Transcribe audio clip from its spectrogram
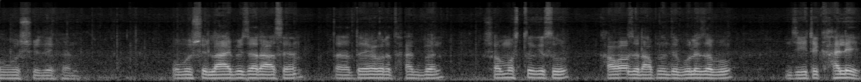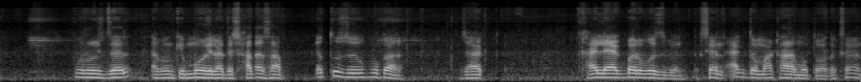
অবশ্যই দেখেন। অবশ্যই লাইভে যারা আছেন, তারা দয়া করে থাকবেন। সমস্ত কিছু খাওয়ার জন্য আপনাদের বলে যাব যে এটা খাইলে পুরুষদের এবং কি মহিলাদের সাদা সাপ এত যে উপকার যা খাইলে একবার বুঝবেন, দেখছেন? একদম আঠার মতো, দেখছেন?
